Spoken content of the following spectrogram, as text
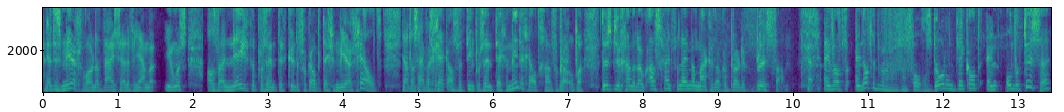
Het is meer gewoon dat wij zeiden van ja, maar jongens, als wij 90% te- kunnen verkopen tegen meer geld, ja, dan zijn we gek als we 10% tegen minder geld gaan verkopen. Dus nu gaan we er ook afscheid van nemen, maken we er ook een product plus van. En, wat, en dat hebben we vervolgens doorontwikkeld. En ondertussen,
